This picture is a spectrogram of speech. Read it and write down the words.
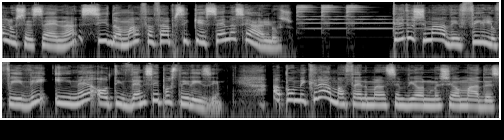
άλλους σε σένα, σύντομα θα θάψει και εσένα σε άλλους. Τρίτο σημάδι φίλου φίδι είναι ότι δεν σε υποστηρίζει. Από μικρά μαθαίνουμε να συμβιώνουμε σε ομάδες.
